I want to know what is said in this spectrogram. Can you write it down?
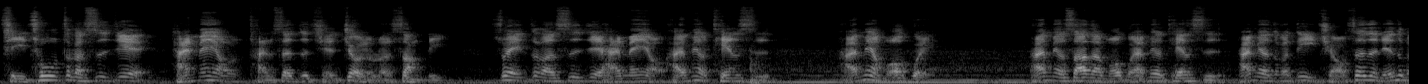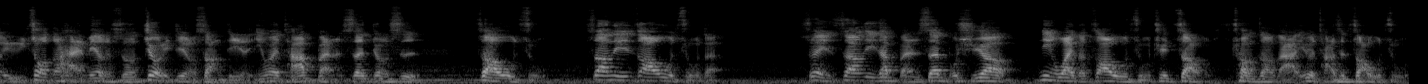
起初这个世界还没有产生之前就有了上帝，所以这个世界还没有还没有天使，还没有魔鬼。还没有撒旦魔鬼，还没有天使，还没有这个地球，甚至连这个宇宙都还没有的时候，就已经有上帝了。因为他本身就是造物主，上帝是造物主的，所以上帝他本身不需要另外一个造物主去造创造他，因为他是造物主。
